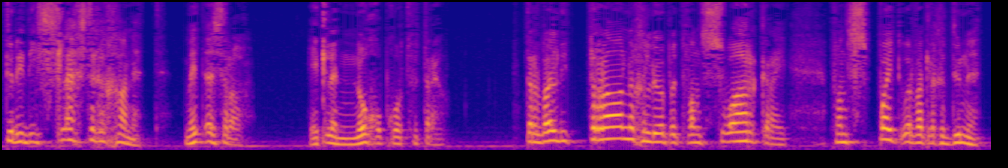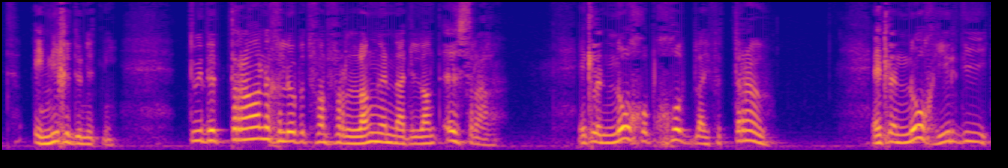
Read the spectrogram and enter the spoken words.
toe dit die slegste gegaan het met Israel, het hulle nog op God vertrou. Terwyl die trane geloop het van swaar kry, van spyt oor wat hulle gedoen het en nie gedoen het nie. Toe dit trane geloop het van verlange na die land Israel, het hulle nog op God bly vertrou. Het hulle nog hierdie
